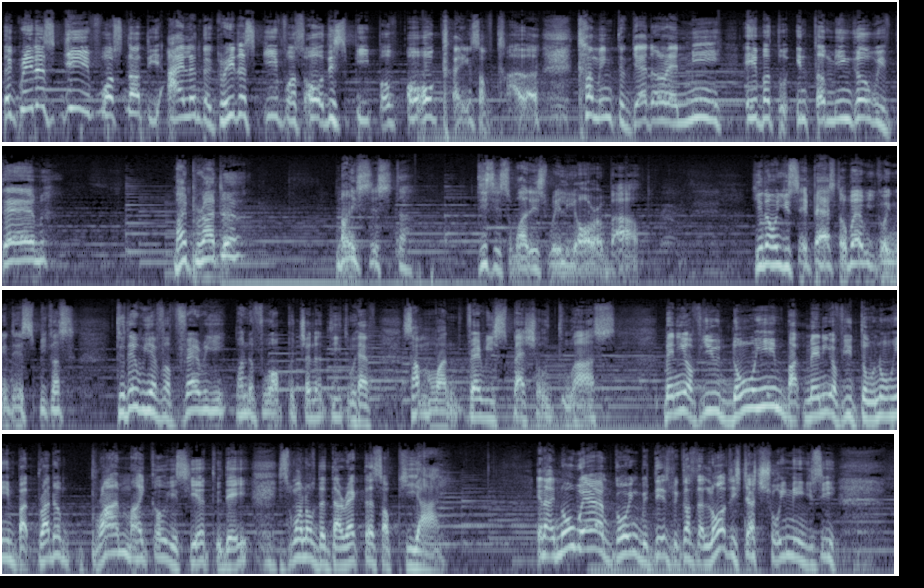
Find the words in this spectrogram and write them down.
the greatest gift was not the island. The greatest gift was all these people, of all kinds of color, coming together and me able to intermingle with them. My brother, my sister, this is what it's really all about. You know, you say, Pastor, where are we going with this? Because today we have a very wonderful opportunity to have someone very special to us. Many of you know him, but many of you don't know him. But Brother Brian Michael is here today. He's one of the directors of PI. And I know where I'm going with this because the Lord is just showing me. You see,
